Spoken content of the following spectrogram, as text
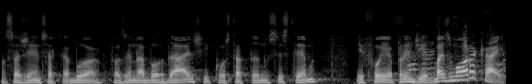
nossa agente acabou fazendo a abordagem e constatando o sistema e foi apreendido. Mas uma hora cai.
